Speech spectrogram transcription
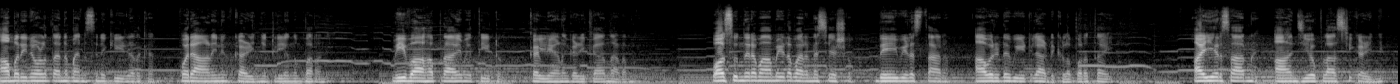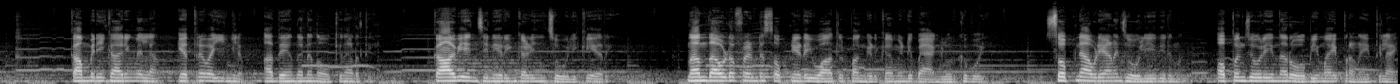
അമറിനോളം തന്റെ മനസ്സിനെ കീഴടക്കാൻ ഒരാണിനും കഴിഞ്ഞിട്ടില്ലെന്നും പറഞ്ഞു വിവാഹപ്രായം എത്തിയിട്ടും കല്യാണം കഴിക്കാതെ നടന്നു. വസുന്ധരമാമയുടെ മരണശേഷം ദേവിയുടെ സ്ഥാനം അവരുടെ വീട്ടിലെ അടുക്കളപ്പുറത്തായി. അയ്യർ സാറിന് ആൻജിയോപ്ലാസ്റ്റി കഴിഞ്ഞു. കമ്പനി കാര്യങ്ങളെല്ലാം എത്ര വയ്യെങ്കിലും അദ്ദേഹം തന്നെ നോക്കി നടത്തി. കാവ്യ എഞ്ചിനീയറിംഗ് കഴിഞ്ഞ് ജോലിക്ക് കയറി. നന്ദ അവിടെ ഫ്രണ്ട് സ്വപ്നയുടെ യുവാത്തിൽ പങ്കെടുക്കാൻ വേണ്ടി ബാംഗ്ലൂർക്ക് പോയി. സ്വപ്ന അവിടെയാണ് ജോലി ചെയ്തിരുന്നത്. ഒപ്പം ജോലി ചെയ്യുന്ന റോബിയുമായി പ്രണയത്തിലായി.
